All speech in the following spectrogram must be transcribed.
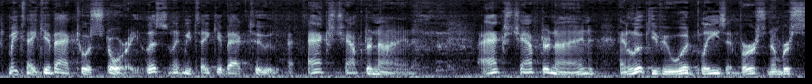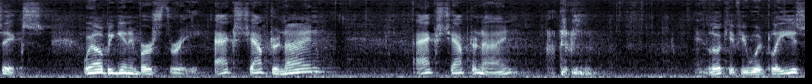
Let me take you back to a story. Listen, let me take you back to Acts chapter 9. Acts chapter 9, and look, if you would, please, at verse number 6. Well, begin in verse 3. Acts chapter 9. Acts chapter 9. and look, if you would please,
